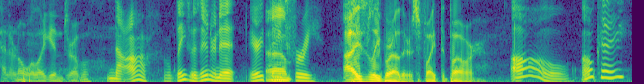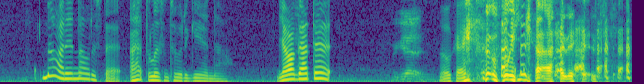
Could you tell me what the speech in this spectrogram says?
I don't know. Will I get in trouble? Nah, I don't think so. It's internet. Everything's Um, free. Isley Brothers, Fight the Power. Oh, okay. No, I didn't notice that. I have to listen to it again now. Y'all got that? We got it. Okay. we got it.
